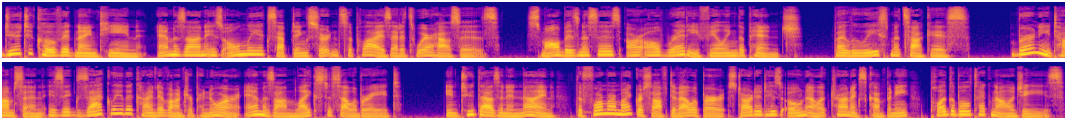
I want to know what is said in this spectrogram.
Due to COVID 19, Amazon is only accepting certain supplies at its warehouses. Small businesses are already feeling the pinch. By Louise Matsakis. Bernie Thompson is exactly the kind of entrepreneur Amazon likes to celebrate. In 2009, the former Microsoft developer started his own electronics company, Pluggable Technologies.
